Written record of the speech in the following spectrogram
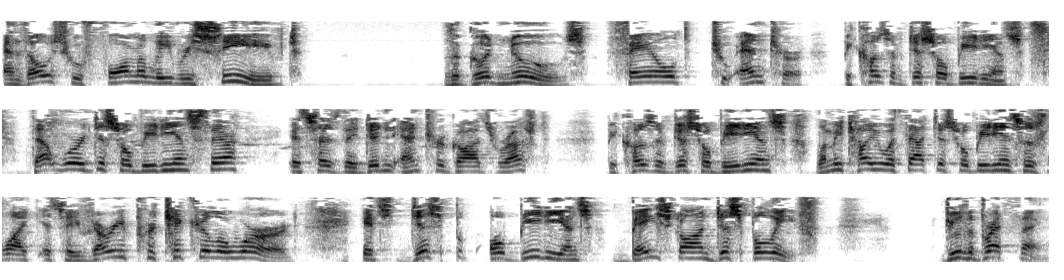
and those who formerly received the good news failed to enter because of disobedience. That word disobedience there, it says they didn't enter God's rest because of disobedience. Let me tell you what that disobedience is like. It's a very particular word. It's disobedience based on disbelief. Do the Brett thing.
